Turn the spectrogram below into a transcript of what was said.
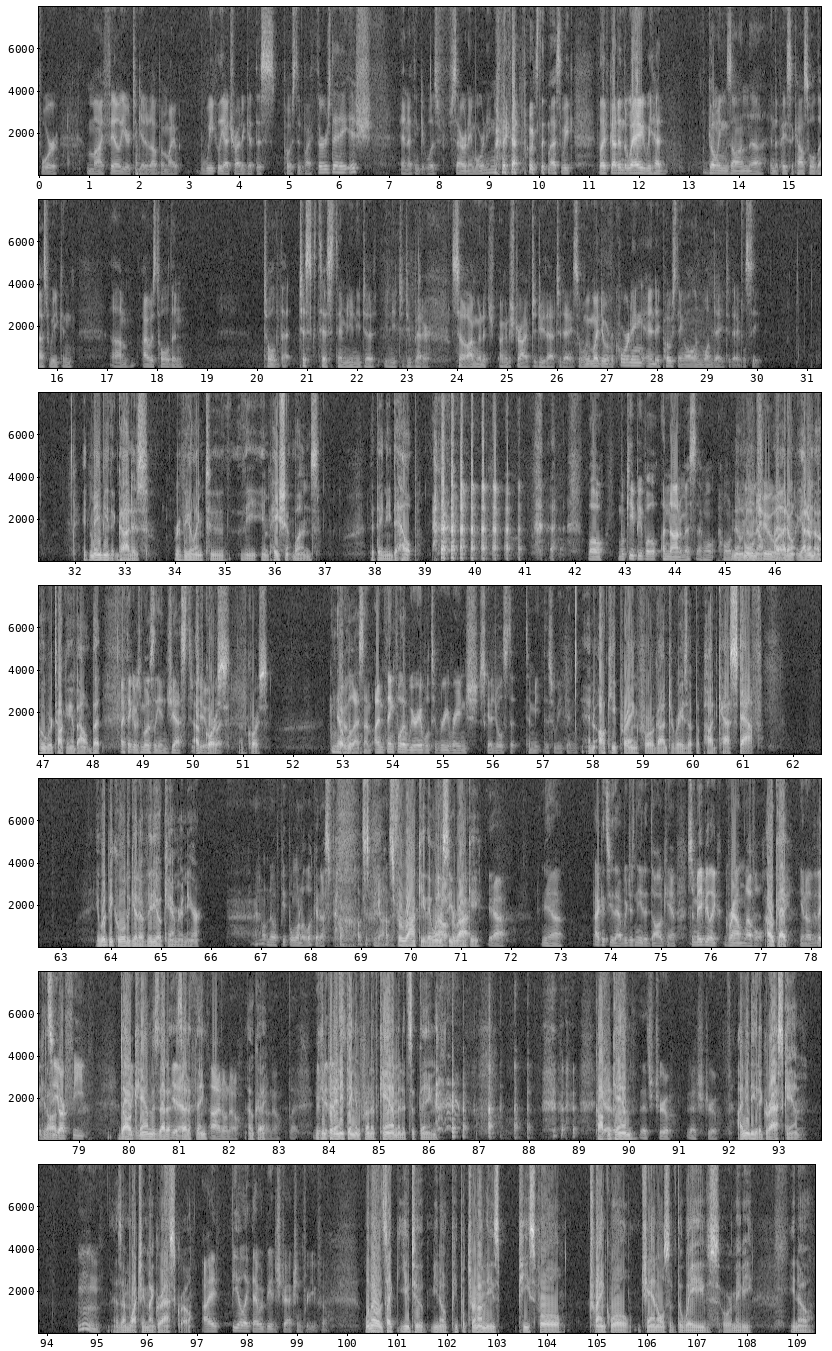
for my failure to get it up on my weekly. I try to get this posted by Thursday ish, and I think it was Saturday morning when I got posted last week. Life got in the way. We had goings on uh, in the Pasek household last week, and um, I was told and told that tisk tisk Tim, you need to you need to do better. So I'm gonna tr- I'm gonna strive to do that today. So we might do a recording and a posting all in one day today. We'll see. It may be that God is revealing to the impatient ones that they need to help. Well, we'll keep people anonymous. I won't. I won't. No, I no, no. I, I uh, don't. Yeah, I don't know who we're talking about, but I think it was mostly in jest. of too, course, of course. Nevertheless, I'm I'm thankful that we were able to rearrange schedules to, to meet this week, and And I'll keep praying for God to raise up a podcast staff. It would be cool to get a video camera in here. I don't know if people want to look at us, Phil. I'll just be honest. It's for Rocky. They want to Oh, see for Rocky. Yeah, yeah. I could see that. We just need a dog cam, so maybe like ground level. Okay. You know, they can Dog. see our feet. Dog cam is that a, Yeah. is that a thing? I don't know. Okay. I don't know, but You can put anything in front of cam and it's a thing. Coffee Yeah, that- cam. That's true. That's true. I need to get a grass cam. Hmm. As I'm watching my grass grow. I feel like that would be a distraction for you, Phil. Well, no, it's like YouTube. You know, people turn on these peaceful, tranquil channels of the waves, or maybe, you know,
